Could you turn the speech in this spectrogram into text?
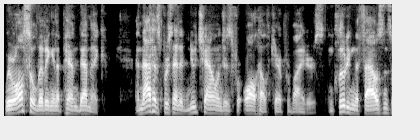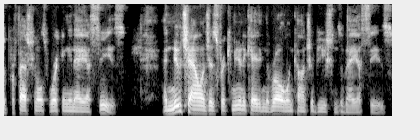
We're also living in a pandemic, and that has presented new challenges for all healthcare providers, including the thousands of professionals working in ASCs and new challenges for communicating the role and contributions of ASCs.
